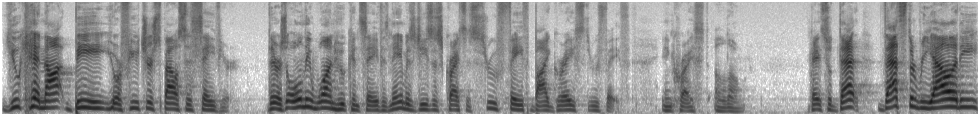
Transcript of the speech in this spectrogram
you cannot be your future spouse's savior. There's only one who can save. His name is Jesus Christ. It's through faith, by grace, through faith in Christ alone. Okay, so that, that's the reality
